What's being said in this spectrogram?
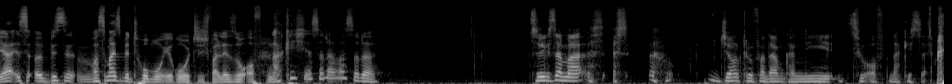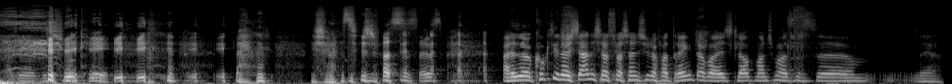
Ja, ist ein bisschen, was meinst du mit homoerotisch? Weil er so oft nackig ist oder was? Oder? Zunächst einmal, es, es, John-Claude Van Damme kann nie zu oft nackig sein. Also, das ist schon okay. ich weiß nicht, was es ist. Also, guckt ihn euch an. Ich habe es wahrscheinlich wieder verdrängt, aber ich glaube, manchmal ist es, ähm, ja.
